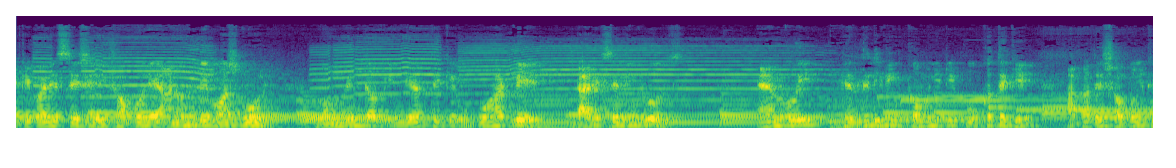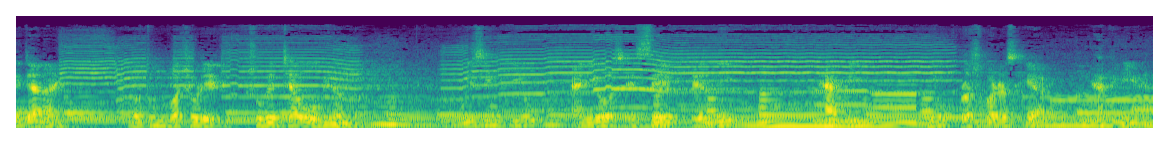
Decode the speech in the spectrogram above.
একেবারে শেষে সকলে আনন্দে মশগুল গভর্নমেন্ট অফ ইন্ডিয়ার থেকে উপহার পেয়ে direct selling rules Amway healthy living কমিউনিটির পক্ষ থেকে আপনাদের সকলকে জানায় নতুন বছরের শুভেচ্ছা ও অভিনন্দন। Wishing you and yours a safe healthy happy new prosperous year happy new year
